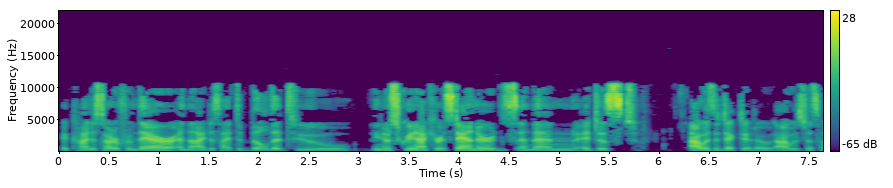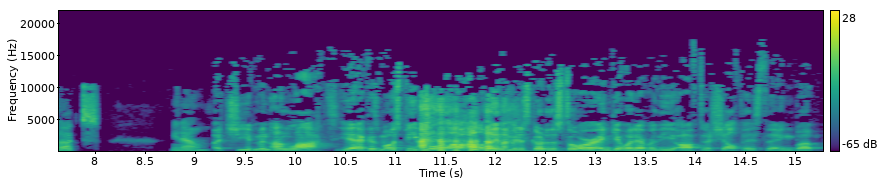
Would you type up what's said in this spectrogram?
it kind of started from there and then i decided to build it to you know screen accurate standards and then it just i was addicted i was just hooked you know Achievement unlocked. Yeah, because most people, oh Halloween, let me just go to the store and get whatever the off the shelf is thing. But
